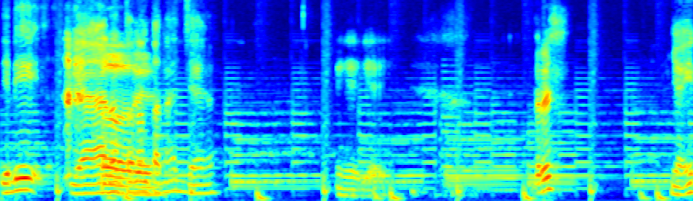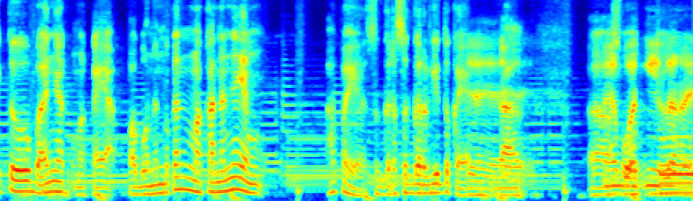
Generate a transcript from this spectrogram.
Jadi ya Oh, nonton nonton aja. Iya iya. iya. Terus Ya itu banyak, mak kayak Pak Bondan tuh kan makanannya yang apa ya seger-seger gitu kayak ya, ya, da- ya. eh, Kayak buat ngiler ya.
